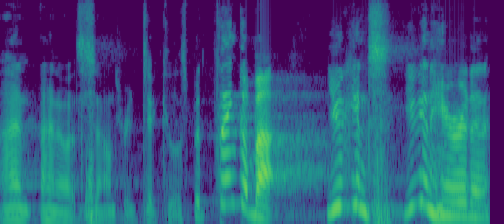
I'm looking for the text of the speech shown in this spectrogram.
I, I know it sounds ridiculous, but think about it. You can, you can hear it. And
